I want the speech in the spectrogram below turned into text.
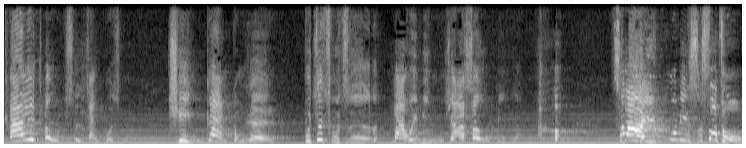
开头此章不错，情感动人，不知出自哪位名家手笔呀？此乃无名氏所作，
